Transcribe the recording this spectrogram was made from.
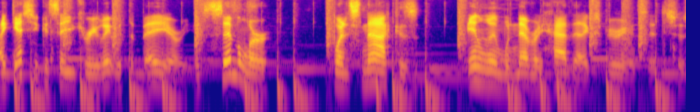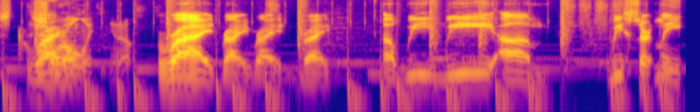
I guess you could say you can relate with the Bay Area. It's similar, but it's not because inland would never have that experience. It's just the Right. shore only, you know. Right, right, right, right. Uh, we we um we certainly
